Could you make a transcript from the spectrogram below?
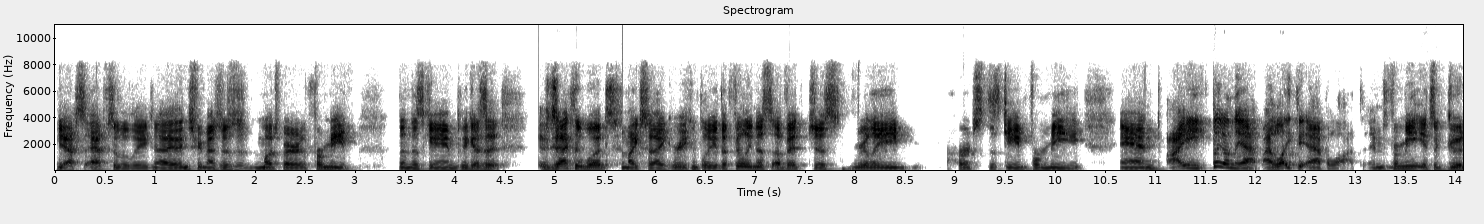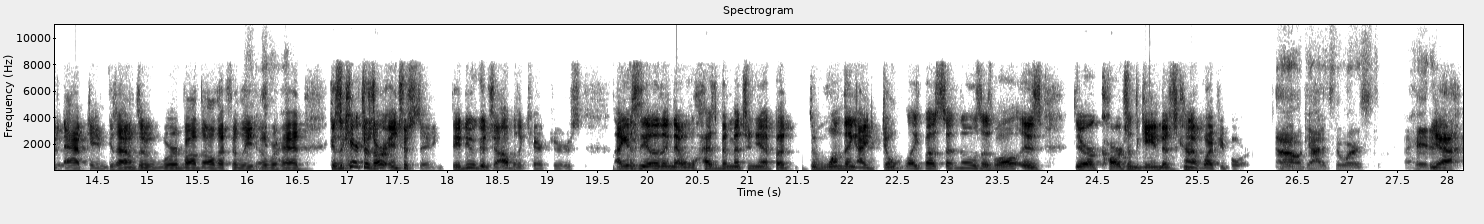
Yes, absolutely. I think Street Masters is much better for me than this game because it exactly what Mike said. I agree completely. The filliness of it just really hurts this game for me. And I play on the app. I like the app a lot. And for me, it's a good app game because I don't have to worry about all the affiliate overhead because the characters are interesting. They do a good job with the characters. I guess the other thing that hasn't been mentioned yet, but the one thing I don't like about Sentinels as well is there are cards in the game that just kind of wipe your board. Oh god, it's the worst. I hate it. Yeah.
